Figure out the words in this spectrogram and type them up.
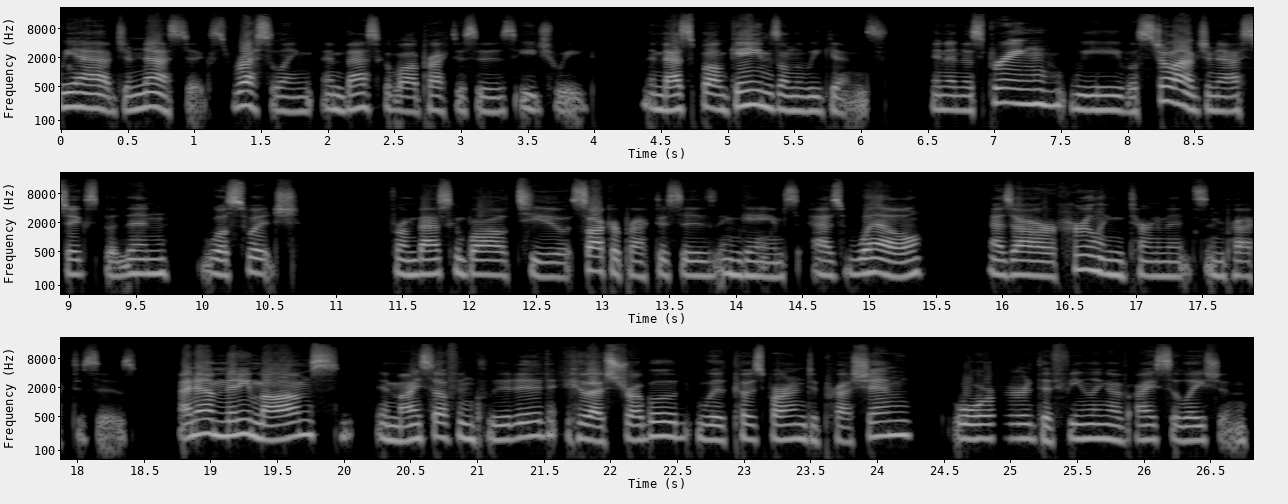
we have gymnastics, wrestling, and basketball practices each week and basketball games on the weekends. And in the spring, we will still have gymnastics, but then we'll switch from basketball to soccer practices and games, as well as our hurling tournaments and practices. I know many moms, and myself included, who have struggled with postpartum depression or the feeling of isolation.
